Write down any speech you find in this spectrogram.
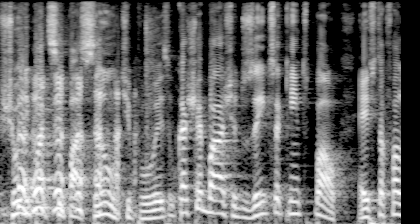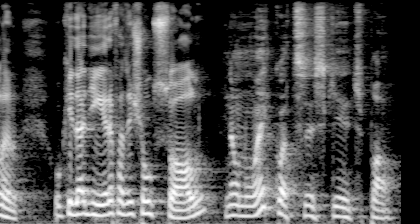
Show de participação, tipo, esse- o caixa é baixo, é 200 a 500 pau. É isso que tá falando. O que dá dinheiro é fazer show solo. Não, não é 400, 500 pau.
